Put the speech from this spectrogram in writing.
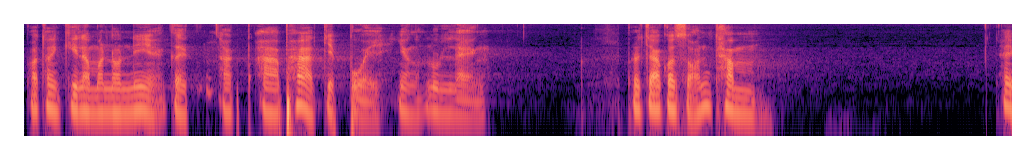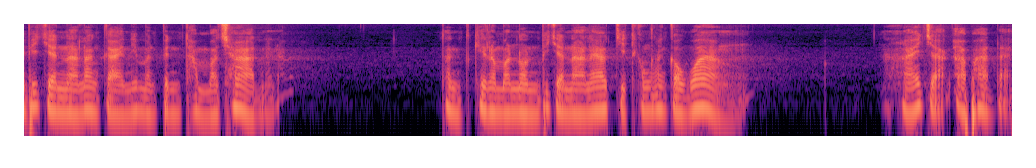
เพราะท่านคิลมนนท์นี่เกิดอาพาธเจ็บป่วยอย่างรุนแรง พระเจ้าก็สอนธรรม ให้พิจารณาร่างกายนี้มันเป็นธรรมชาตินี่นะท่านคิรมนนท์พิจารณาแล้วจิตของท่านก็ว่าง หายจากอาพาธได้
